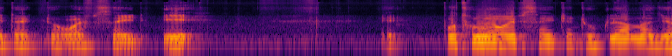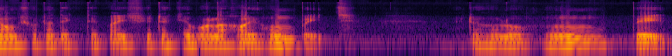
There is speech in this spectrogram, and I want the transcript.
এটা একটা ওয়েবসাইট এ প্রথমে ওয়েবসাইটে ঢুকলে আমরা যে অংশটা দেখতে পাই, সেটাকে বলা হয় হোম পেজ এটা হলো হোম পেজ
